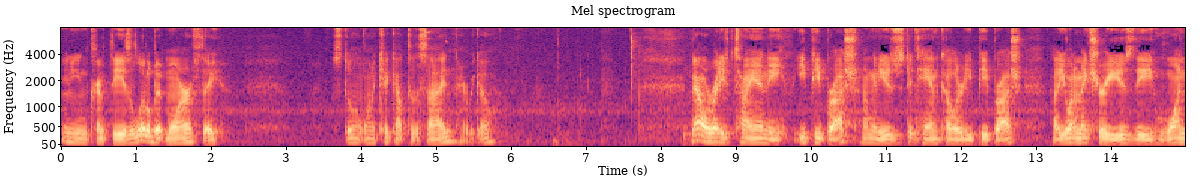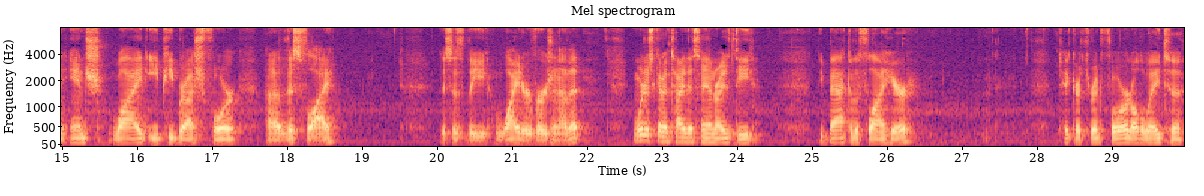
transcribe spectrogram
And you can crimp these a little bit more if they still don't want to kick out to the side. There we go. Now we're ready to tie in the EP brush. I'm going to use just a tan colored EP brush. Uh, you want to make sure you use the one inch wide EP brush for uh, this fly. This is the wider version of it. We're just going to tie this in right at the, the back of the fly here take our thread forward all the way to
